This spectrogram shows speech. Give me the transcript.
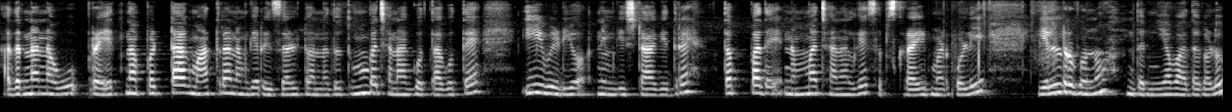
ಅದನ್ನು ನಾವು ಪ್ರಯತ್ನ ಪಟ್ಟಾಗ ಮಾತ್ರ ನಮಗೆ ರಿಸಲ್ಟ್ ಅನ್ನೋದು ತುಂಬ ಚೆನ್ನಾಗಿ ಗೊತ್ತಾಗುತ್ತೆ. ಈ ವಿಡಿಯೋ ನಿಮ್ಗೆ ಇಷ್ಟ ಆಗಿದ್ದರೆ ತಪ್ಪದೆ ನಮ್ಮ ಚಾನಲ್ಗೆ ಸಬ್ಸ್ಕ್ರೈಬ್ ಮಾಡ್ಕೊಳ್ಳಿ. ಎಲ್ರಿಗೂ ಧನ್ಯವಾದಗಳು.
